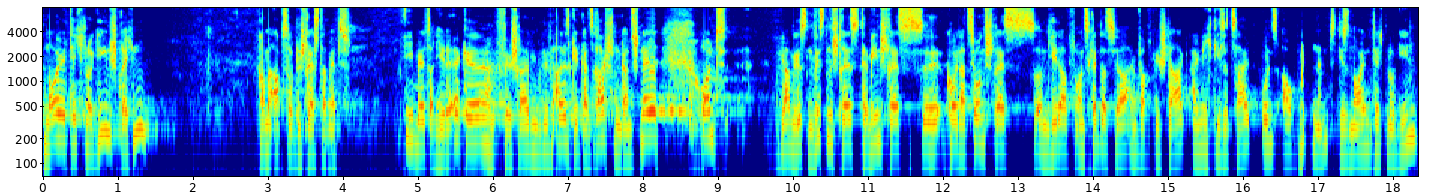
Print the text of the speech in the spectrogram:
neue Technologien sprechen, haben wir absoluten Stress damit. E-Mails an jede Ecke, wir schreiben, alles geht ganz rasch und ganz schnell und wir haben gewissen Wissensstress, Terminstress, äh, Koordinationsstress und jeder von uns kennt das ja einfach, wie stark eigentlich diese Zeit uns auch mitnimmt, diese neuen Technologien.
